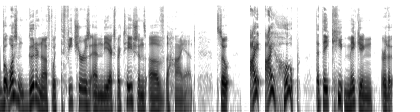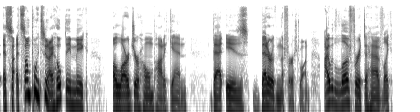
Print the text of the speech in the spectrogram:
but wasn't good enough with the features and the expectations of the high end. So I I hope that they keep making or that at, at some point soon I hope they make a larger HomePod again that is better than the first one. I would love for it to have like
